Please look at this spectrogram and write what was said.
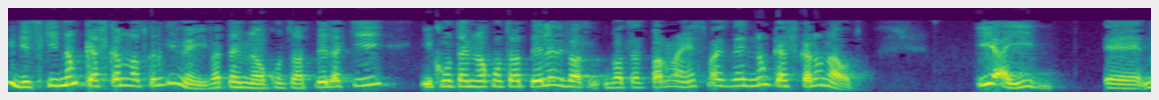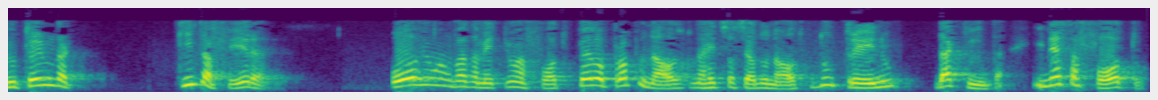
e disse que não quer ficar no Náutico ano que vem. Vai terminar o contrato dele aqui e quando terminar o contrato dele ele vai para o Paranaense, mas ele não quer ficar no Náutico. E aí, é, no treino da quinta-feira, houve um vazamento de uma foto pelo próprio Náutico, na rede social do Náutico, do treino da quinta. E nessa foto,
